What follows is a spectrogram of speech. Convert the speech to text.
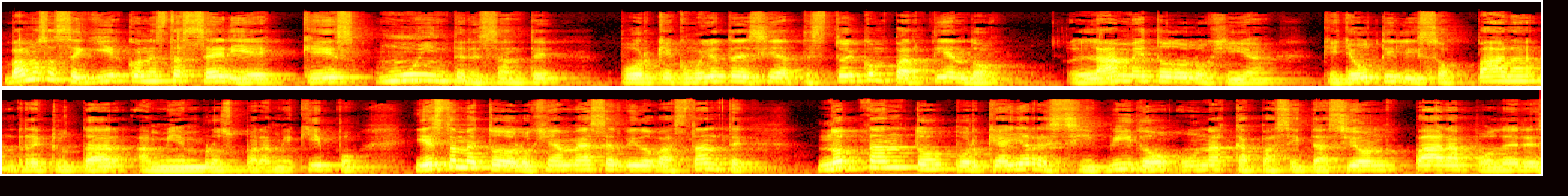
vamos a seguir con esta serie que es muy interesante porque como yo te decía, te estoy compartiendo la metodología que yo utilizo para reclutar a miembros para mi equipo. Y esta metodología me ha servido bastante. No tanto porque haya recibido una capacitación para poder,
